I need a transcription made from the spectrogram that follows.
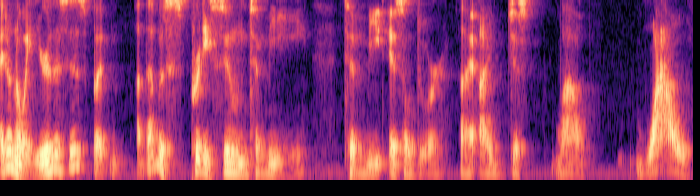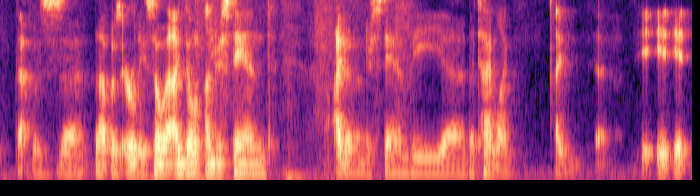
I don't know what year this is, but that was pretty soon to me to meet Isildur. I, I just wow, wow, that was uh, that was early. So I don't understand. I don't understand the uh, the timeline. I uh, it, it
